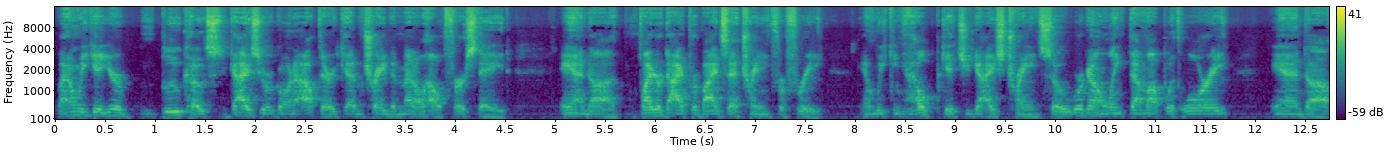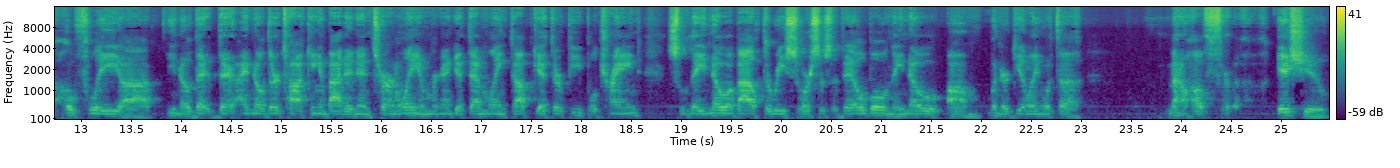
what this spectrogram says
why don't we get your blue coats, guys who are going out there, get them trained in mental health first aid. And uh, Fight OAR Die provides that training for free, and we can help get you guys trained. So we're going to link them up with Lori, and uh, hopefully, uh, you know, that I know they're talking about it internally, and we're going to get them linked up, get their people trained, so they know about the resources available, and they know um, when they're dealing with a mental health issue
